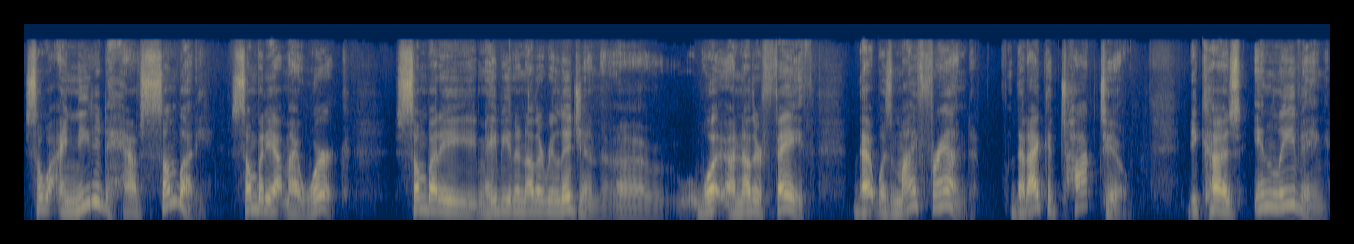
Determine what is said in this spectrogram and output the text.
So I needed to have somebody, somebody at my work, somebody maybe in another religion, uh, what, another faith, that was my friend that I could talk to. Because in leaving,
